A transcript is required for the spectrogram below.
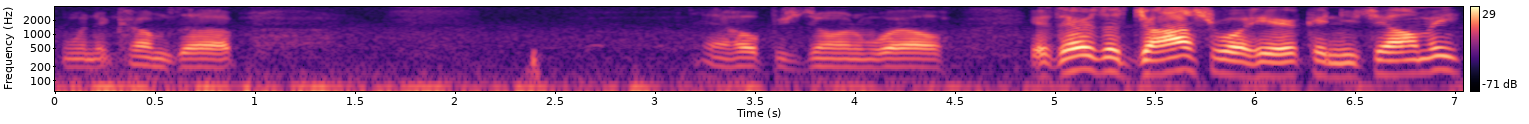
when it comes up. And I hope he's doing well. If there's a Joshua here, can you tell me?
